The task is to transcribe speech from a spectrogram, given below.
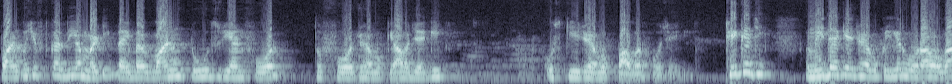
point को शिफ्ट कर दिया multiply by one two three and four तो फोर जो है वो क्या हो जाएगी? उसकी जो है वो पावर हो जाएगी। ठीक है जी? उम्मीद है कि जो है वो क्लियर हो रहा होगा।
